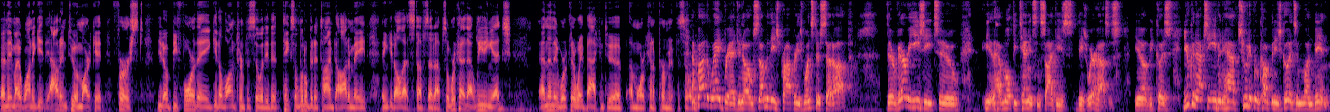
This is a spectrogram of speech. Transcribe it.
and they might want to get out into a market first, you know, before they get a long-term facility that takes a little bit of time to automate and get all that stuff set up. So we're kind of that leading edge and then they work their way back into a, a more kind of permanent facility. And by the way, Brad, you know, some of these properties once they're set up, they're very easy to you know, have multi-tenants inside these these warehouses you know, because you can actually even have two different companies' goods in one bin.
